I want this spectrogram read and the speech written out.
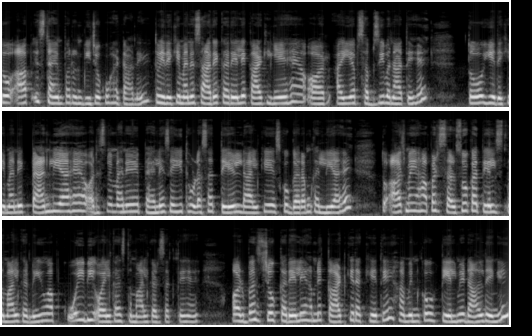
तो आप इस टाइम पर उन बीजों को हटा दें। तो ये देखिए, मैंने सारे करेले काट लिए हैं और आइए अब सब्ज़ी बनाते हैं। तो ये देखिए, मैंने एक पैन लिया है और इसमें मैंने पहले से ही थोड़ा सा तेल डाल के इसको गर्म कर लिया है। तो आज मैं यहाँ पर सरसों का तेल इस्तेमाल कर रही हूँ। आप कोई भी ऑयल का इस्तेमाल कर सकते हैं। और बस जो करेले हमने काट के रखे थे, हम इनको तेल में डाल देंगे।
